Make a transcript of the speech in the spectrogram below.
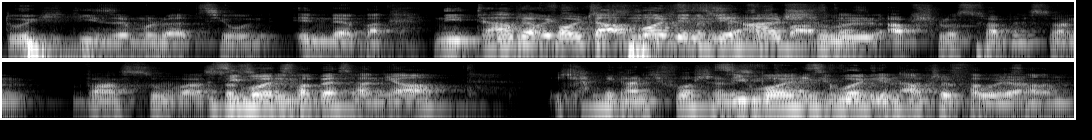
durch die Simulation in der Bank. Nee, da Oder wollte da sie wollte nicht sie lassen. Realschulabschluss verbessern? War es sowas? Sie wollte es den- verbessern, ja. Ich kann mir gar nicht vorstellen, Sie dass wollte- sie wollte ihren Abschluss verbessern.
